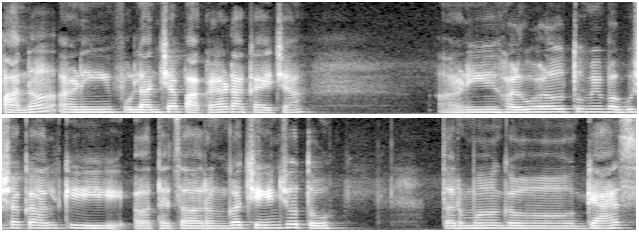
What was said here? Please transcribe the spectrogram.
पानं आणि फुलांच्या पाकळ्या टाकायच्या. आणि हळूहळू तुम्ही बघू शकाल की त्याचा रंग चेंज होतो. तर मग गॅस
